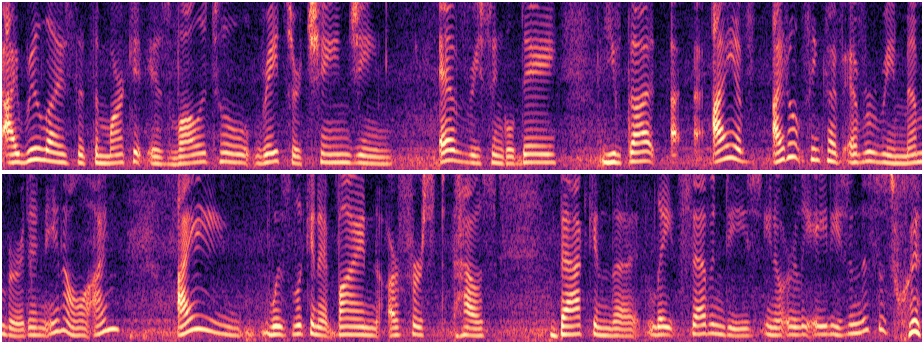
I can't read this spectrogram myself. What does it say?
I realize that the market is volatile rates are changing every single day. You've got I, I have I don't think I've ever remembered and you know I'm I was looking at buying our first house back in the late 70s, you know, early 80s, and this is when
